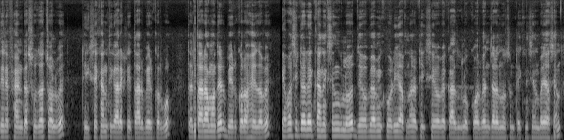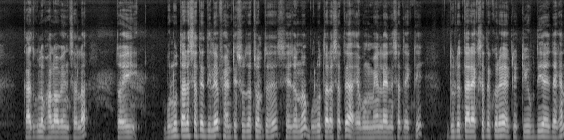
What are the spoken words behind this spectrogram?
দিলে ফ্যানটা সোজা চলবে, ঠিক সেখান থেকে আরেকটি তার বের করব। তাহলে তার আমাদের বের করা হয়ে যাবে। ক্যাপাসিটারের কানেকশনগুলো যেভাবে আমি করি, আপনারা ঠিক সেভাবে কাজগুলো করবেন, যারা নতুন টেকনিশিয়ান ভাই আছেন, কাজগুলো ভালো হবে ইনশাল্লাহ তো এই ব্লু তারের সাথে দিলে ফ্যানটি সোজা চলতেছে, সেজন্য ব্লু তারের সাথে এবং মেন লাইনের সাথে একটি দুটো তার একসাথে করে একটি টিউব দিয়ে দেখেন,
